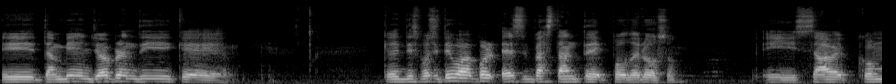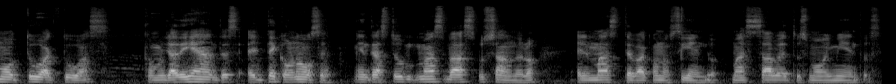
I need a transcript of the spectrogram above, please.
Y también yo aprendí que, que el dispositivo Apple es bastante poderoso y sabe cómo tú actúas. Como ya dije antes, él te conoce. Mientras tú más vas usándolo, él más te va conociendo, más sabe de tus movimientos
